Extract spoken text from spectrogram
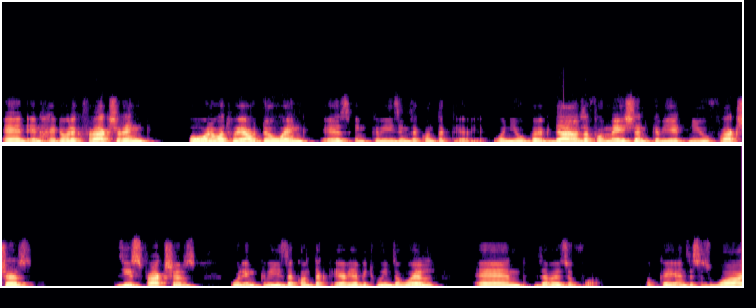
And in hydraulic fracturing, all what we are doing is increasing the contact area. When you break down the formation, create new fractures, these fractures will increase the contact area between the well and the reservoir. Okay, and this is why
